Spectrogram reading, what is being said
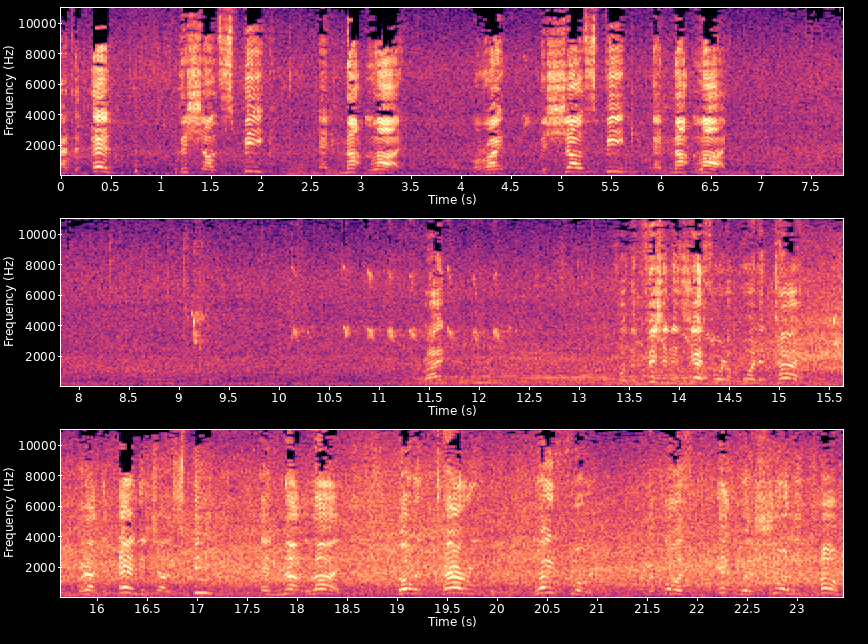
At the end, this shall speak and not lie. All right? This shall speak and not lie. All right? For the vision is yet for an appointed time, but at the end it shall speak and not lie. Though it tarry, wait for it, because it will surely come.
